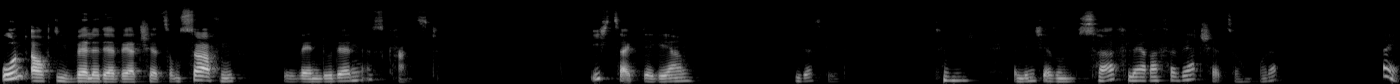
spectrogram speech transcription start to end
Und auch die Welle der Wertschätzung surfen, wenn du denn es kannst. Ich zeige dir gern, wie das geht. Mensch, dann bin ich ja so ein Surflehrer für Wertschätzung, oder? Naja,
